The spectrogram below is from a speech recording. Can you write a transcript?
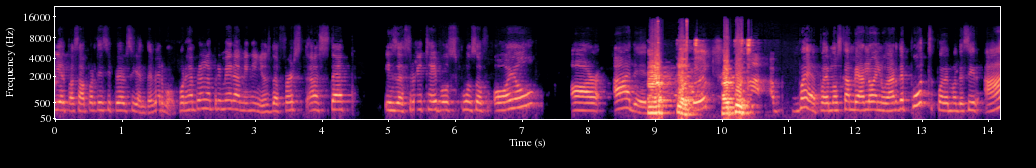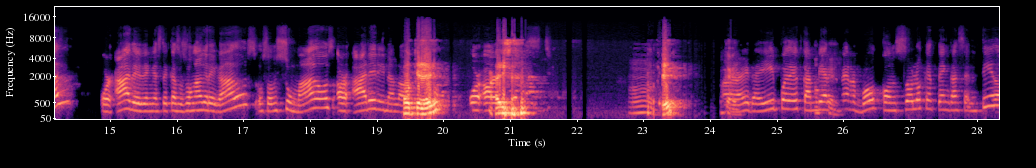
Y el pasado participio del siguiente verbo. Por ejemplo, en la primera, mis niños, the first uh, step is the three tablespoons of oil are added. Are put, are put. Ah, Vaya, podemos cambiarlo en lugar de put, podemos decir add or added, en este caso son agregados o son sumados, are added in a Okay. or are I- mixed. Okay. Ahí puedes cambiar el verbo con solo que tenga sentido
